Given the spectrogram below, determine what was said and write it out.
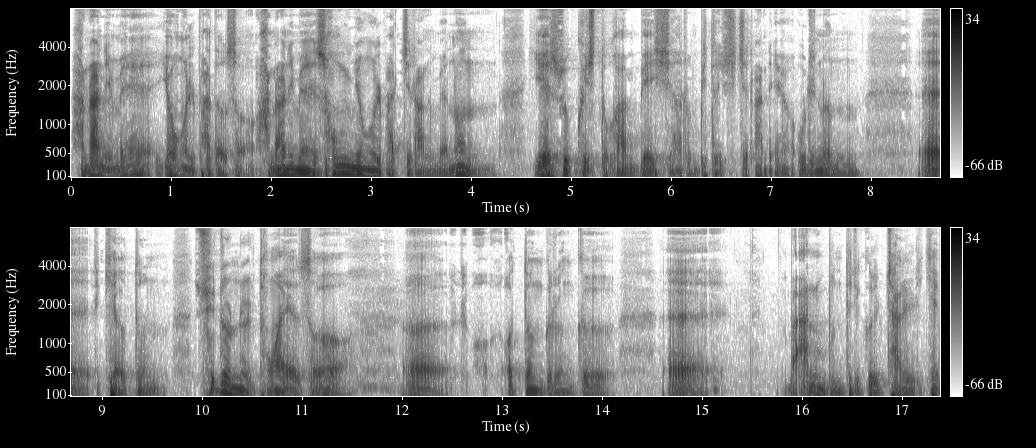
하나님의 영을 받아서 하나님의 성령을 받지 않으면은 예수 그리스도가 메시아로 믿어지질 않아요. 우리는 에, 이렇게 어떤 수련을 통하여서 어, 어떤 그런 그 에, 많은 분들이 그걸 잘 이렇게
